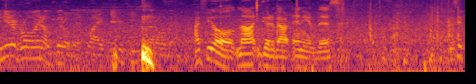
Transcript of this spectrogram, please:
You need to roll in a little bit, like get your feet settled. I feel not good about any of this. Just hit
